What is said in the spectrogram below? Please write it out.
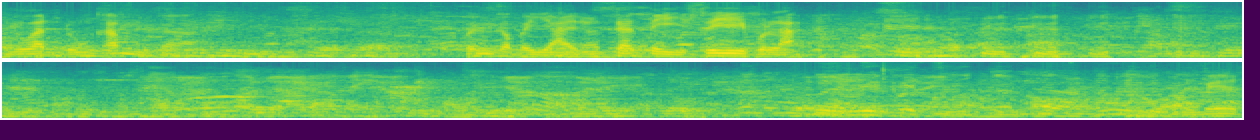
อยู่วัดดงค่ำกะเพิ่นก็ไปยายตั้งแต่ตีสี่พุ่นละบางเบส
